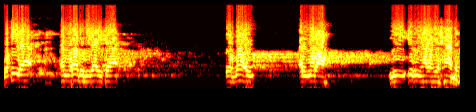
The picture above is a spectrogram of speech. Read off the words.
وقيل المراد بذلك إرضاع المرأة لابنها وهي حامل.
